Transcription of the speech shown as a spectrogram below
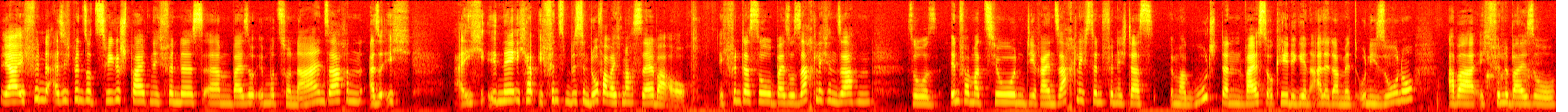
Ja, ich finde, also ich bin so zwiegespalten. Ich finde es ähm, bei so emotionalen Sachen, also ich, ich, nee, ich, hab- ich finde es ein bisschen doof, aber ich mache es selber auch. Ich finde das so bei so sachlichen Sachen, so Informationen, die rein sachlich sind, finde ich das immer gut. Dann weißt du, okay, die gehen alle damit unisono. Aber ich finde bei so,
